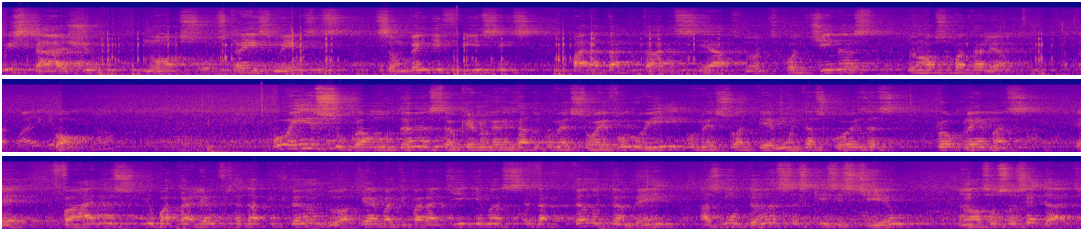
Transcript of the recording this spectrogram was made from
o estágio nosso, os três meses são bem difíceis para adaptar-se às rotinas do nosso batalhão. Bom, com isso, com a mudança, o crime organizado começou a evoluir, começou a ter muitas coisas, problemas é, vários, e o batalhão foi se adaptando à quebra de paradigmas, se adaptando também às mudanças que existiam na nossa sociedade.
